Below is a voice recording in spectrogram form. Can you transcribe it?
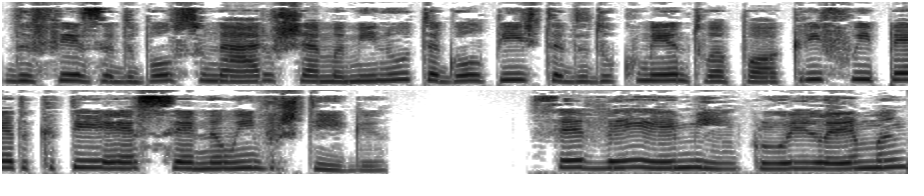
Defesa de Bolsonaro chama minuta golpista de documento apócrifo e pede que TSE não investigue. CVM inclui Lehman,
